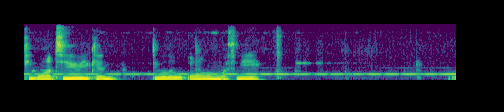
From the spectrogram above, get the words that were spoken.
If you want to, you can do a little om with me. This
